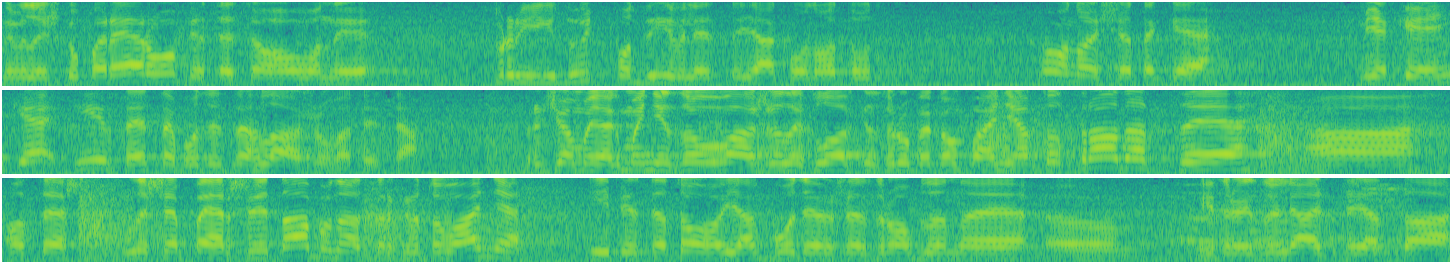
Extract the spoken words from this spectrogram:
невеличку перерву. Після цього вони прийдуть, подивляться, як воно тут. Ну, воно ще таке м'якеньке, і все це буде заглажуватися. Причому, як мені зауважили хлопці з групи компанії Автострада, це а, оце ж лише перший етап у нас рекрутування. І після того, як буде вже зроблена е, гідроізоляція та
